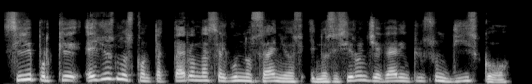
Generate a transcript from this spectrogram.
Sí, porque ellos nos contactaron hace algunos años y nos hicieron llegar incluso un disco.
